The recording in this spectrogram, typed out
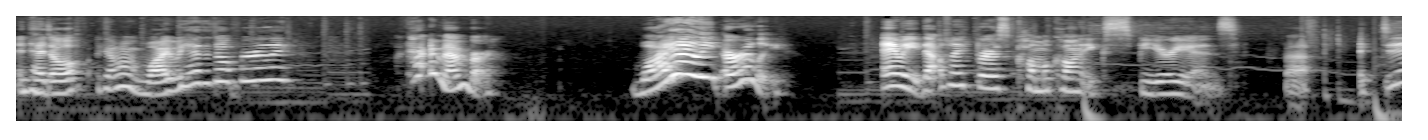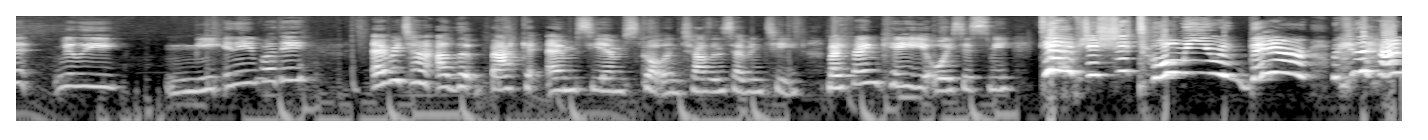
and head off. I can't remember why we headed off early. I can't remember. Why did I leave early? Anyway, that was my first Comic-Con experience. But I didn't really meet anybody. Every time I look back at MCM Scotland 2017, my friend Katie always says to me, Debs, you should have told me you were there! We could have hanged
